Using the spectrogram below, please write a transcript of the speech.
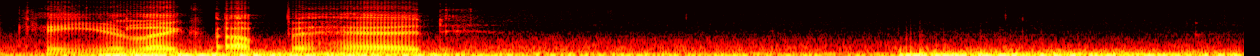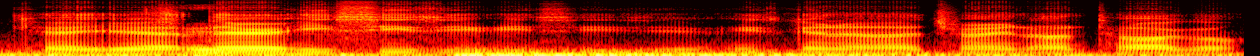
Okay, you're like up ahead. Okay, yeah, there. He sees you. He sees you. He's gonna try and untoggle.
